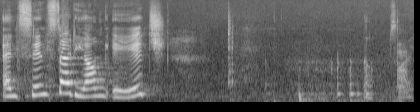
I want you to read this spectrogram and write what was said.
And since that young age, oh, sorry.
